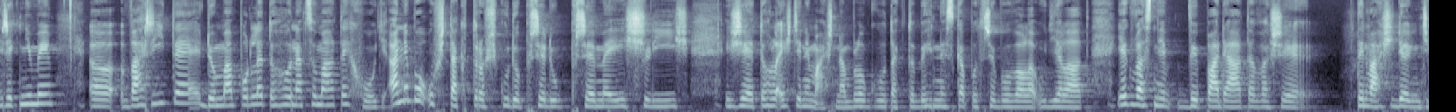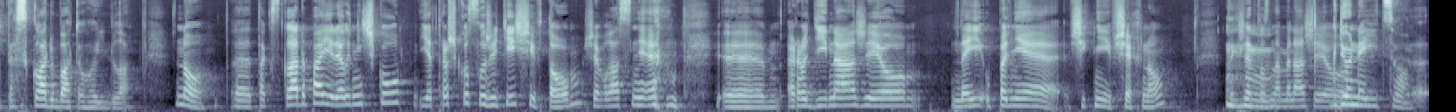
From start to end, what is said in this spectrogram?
Řekni mi, uh, vaříte doma podle toho, na co máte chuť, anebo už tak trošku dopředu přemýšlíš, že tohle ještě nemáš na blogu, tak to bych dneska potřebovala udělat. Jak vlastně vypadá ta vaše ten váš jídelníček, ta skladba toho jídla? No, eh, tak skladba jídelníčku je trošku složitější v tom, že vlastně eh, rodina, že jo, nejí úplně všichni všechno, takže to mhm. znamená, že jo... Kdo nejí co? Eh,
